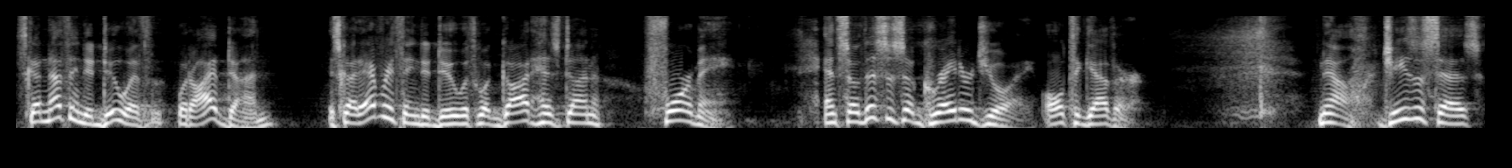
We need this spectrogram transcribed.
It's got nothing to do with what I've done. It's got everything to do with what God has done for me. And so this is a greater joy altogether. Now, Jesus says,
